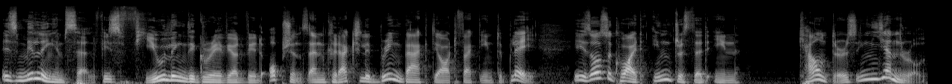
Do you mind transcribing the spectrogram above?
is milling himself, he's fueling the graveyard with options and could actually bring back the artifact into play. He's also quite interested in counters in general.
